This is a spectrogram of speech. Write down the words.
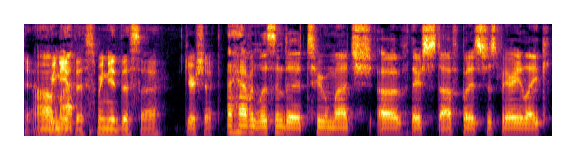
Yeah, we need I- this. We need this uh, gear shift. I haven't listened to too much of their stuff, but it's just very like,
